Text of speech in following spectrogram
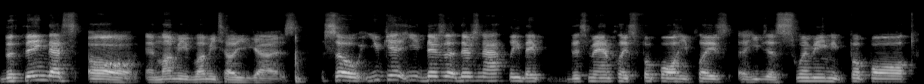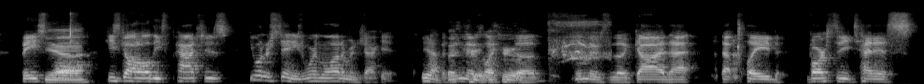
the thing that's oh, and let me let me tell you guys. So you get you, there's a there's an athlete. They this man plays football. He plays uh, he does swimming, football, baseball. Yeah. He's got all these patches. You understand? He's wearing the Letterman jacket. yeah, But That's then there's true, like the then there's the guy that that played varsity tennis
